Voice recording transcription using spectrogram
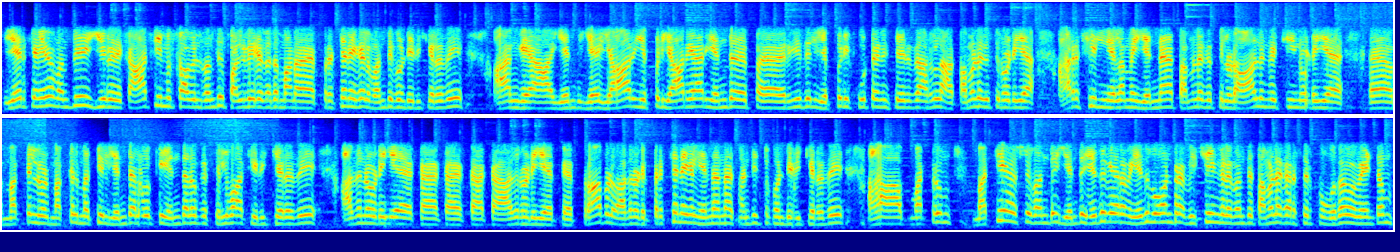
ஏற்கனவே வந்து இரு அதிமுகவில் வந்து பல்வேறு விதமான பிரச்சனைகள் வந்து கொண்டிருக்கிறது. அங்கே யார் எப்படி யார் யார் எந்த ரீதியில் எப்படி கூட்டணி செய்கிறார்கள் தமிழகத்தினுடைய அரசியல் நிலைமை என்ன தமிழகத்தினுடைய ஆளுங்கட்சியினுடைய மக்கள் மக்கள் மத்தியில் எந்த அளவுக்கு எந்த அளவுக்கு செல்வாக்கு இருக்கிறது அதனுடைய க- க- க- அதனுடைய ப்ராப்ளம் அதனுடைய பிரச்சனைகள் என்னென்ன சந்தித்துக் கொண்டிருக்கிறது மற்றும் மத்திய அரசு வந்து எந்த எது வேற இது போன்ற விஷயங்களை வந்து தமிழக அரசிற்கு உதவ வேண்டும்.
